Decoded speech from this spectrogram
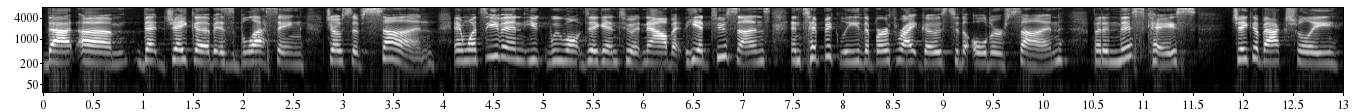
that, um, that Jacob is blessing Joseph's son. And what's even, you, we won't dig into it now, but he had two sons, and typically the birthright goes to the older son. But in this case, Jacob actually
